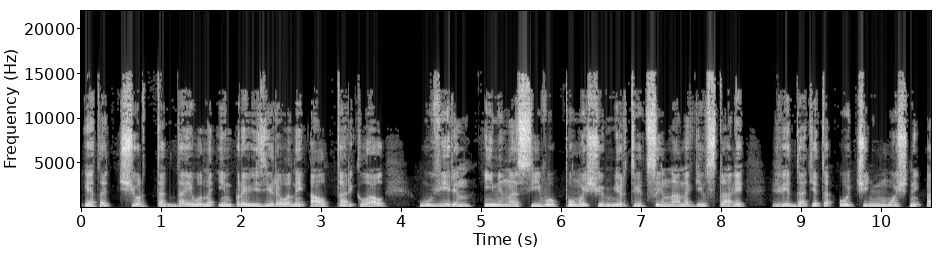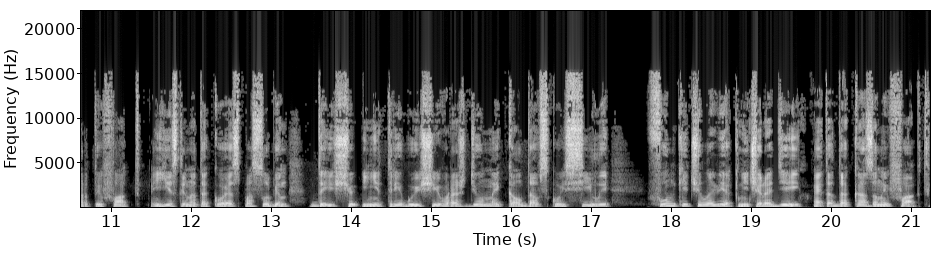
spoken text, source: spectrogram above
этот черт тогда его на импровизированный алтарь клал. Уверен, именно с его помощью мертвецы на ноги встали. Видать, это очень мощный артефакт, если на такое способен, да еще и не требующий врожденной колдовской силы. Функи человек, не чародей, это доказанный факт.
